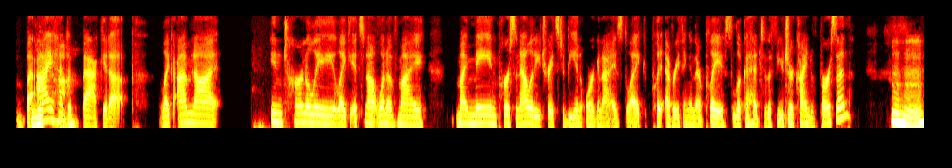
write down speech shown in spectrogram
but yeah. I had to back it up. Like I'm not internally like it's not one of my my main personality traits to be an organized like put everything in their place look ahead to the future kind of person mm-hmm.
